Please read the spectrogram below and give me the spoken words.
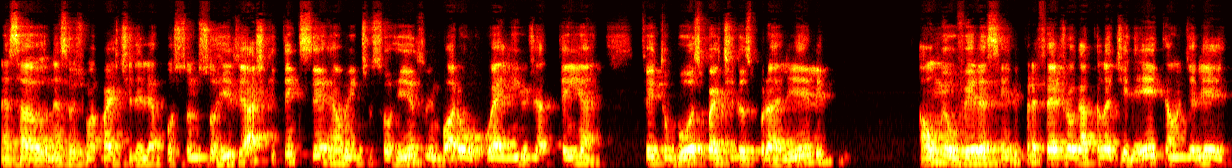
nessa, nessa última partida ele apostou no Sorriso e acho que tem que ser realmente o Sorriso, embora o, Elinho já tenha feito boas partidas por ali, ele, ao meu ver, assim, ele prefere jogar pela direita, onde ele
